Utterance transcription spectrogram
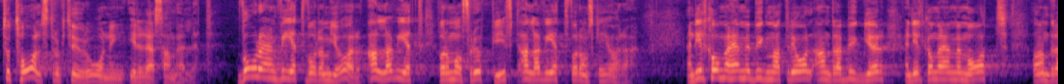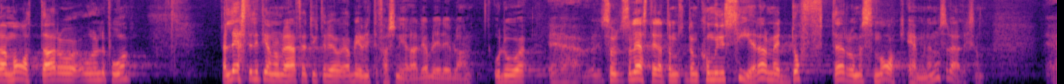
total struktur och ordning i det där samhället. Var och en vet vad de gör. Alla vet vad de har för uppgift. Alla vet vad de ska göra. En del kommer hem med byggmaterial, andra bygger. En del kommer hem med mat, och andra matar och, och håller på. Jag läste lite grann om det här, för jag, tyckte det, jag blev lite fascinerad. Jag blir det ibland. Och då, eh, så, så, läste jag att de, de, kommunicerar med dofter och med smakämnen och sådär. Liksom. Eh,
